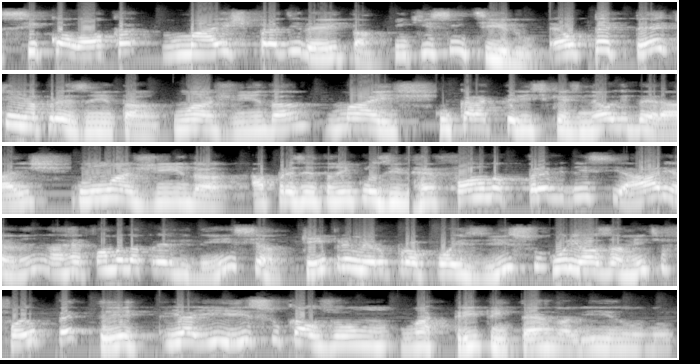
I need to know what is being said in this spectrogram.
se coloca mais para a direita. Em que sentido? É o PT quem apresenta uma agenda mais com características neoliberais, com uma agenda apresentando inclusive reforma previdenciária, né? A reforma da previdência, quem primeiro propôs isso, curiosamente, foi o PT. E aí isso causou um, um atrito interno ali no, no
